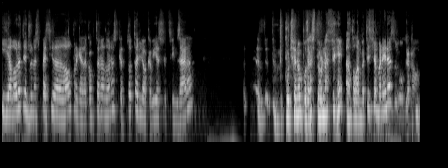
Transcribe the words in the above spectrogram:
i alhora tens una espècie de dol perquè de cop te n'adones que tot allò que havies fet fins ara potser no ho podràs tornar a fer de la mateixa manera, segur que no.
